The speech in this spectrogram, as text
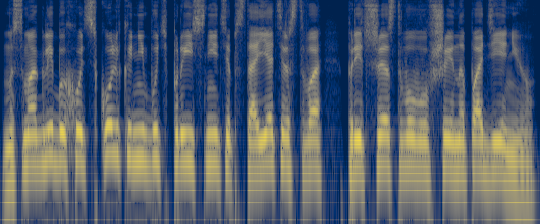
мы смогли бы хоть сколько-нибудь прояснить обстоятельства, предшествовавшие нападению,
